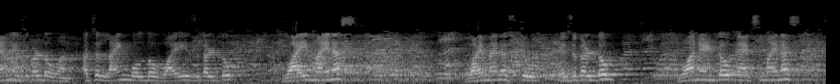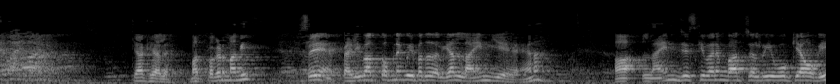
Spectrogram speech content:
एम इजकल टू वन अच्छा लाइन बोल दो। Y equal to y minus y minus two equal to one into x minus क्या ख्याल है? मत पकड़ मांगी? से पहली बात तो अपने को ही पता चल गया लाइन ये है है ना? लाइन जिसके बारे में बात चल रही है वो क्या होगी?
